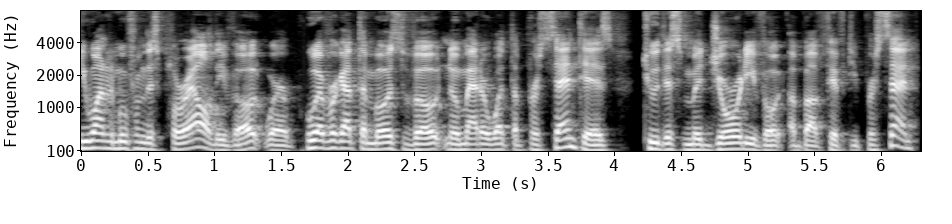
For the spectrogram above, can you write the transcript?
he wanted to move from this plurality vote where whoever got the most vote, no matter what the percent is, to this majority vote above 50%.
